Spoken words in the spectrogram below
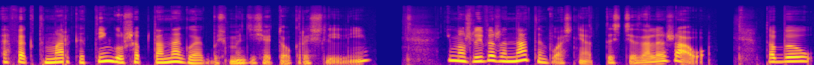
efekt marketingu szeptanego, jakbyśmy dzisiaj to określili. I możliwe, że na tym właśnie artyście zależało. To był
